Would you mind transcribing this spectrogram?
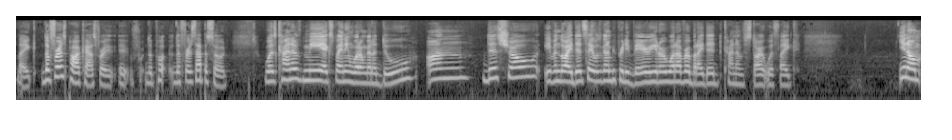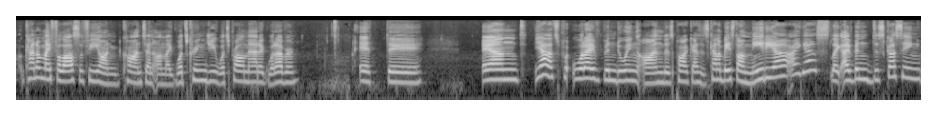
like the first podcast for, for the the first episode, was kind of me explaining what I'm gonna do on this show. Even though I did say it was gonna be pretty varied or whatever, but I did kind of start with like, you know, kind of my philosophy on content, on like what's cringy, what's problematic, whatever. Este. And yeah, that's what I've been doing on this podcast. It's kind of based on media, I guess. Like I've been discussing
